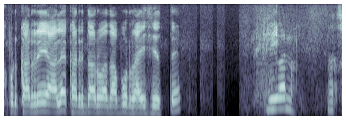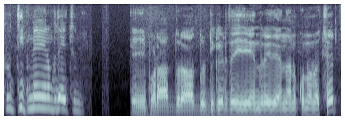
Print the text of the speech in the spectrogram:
అప్పుడు కర్రీ వేయాలి. కర్రీ తర్వాత అప్పుడు రైస్ వేస్తే నాకు ఇట్నే తినబుద్ధి అవుతుంది. ఇప్పుడు అద్దు అద్దు టికెట్ ఏంద్ర ఇది ఏందనుకున్నా చెట్.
